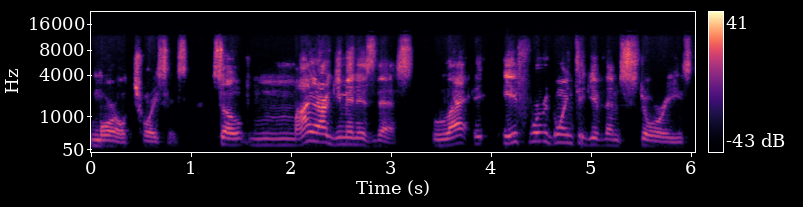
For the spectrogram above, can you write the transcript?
moral choices. So my argument is this: let if we're going to give them stories,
